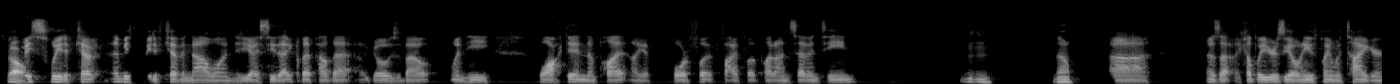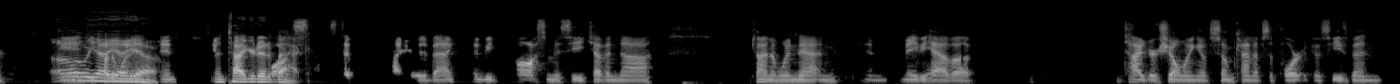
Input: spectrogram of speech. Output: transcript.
So That'd be sweet if Kevin. That'd be sweet if Kevin Na won. Did you guys see that clip? How that goes about when he walked in a putt like a four foot, five foot putt on seventeen. mm-mm. no. Uh, that was a, a couple of years ago when he was playing with Tiger. Oh yeah, yeah, yeah. And And Tiger did it back. step Tiger did it back. It'd be awesome to see Kevin uh, kind of win that and and maybe have a Tiger showing of some kind of support because he's been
